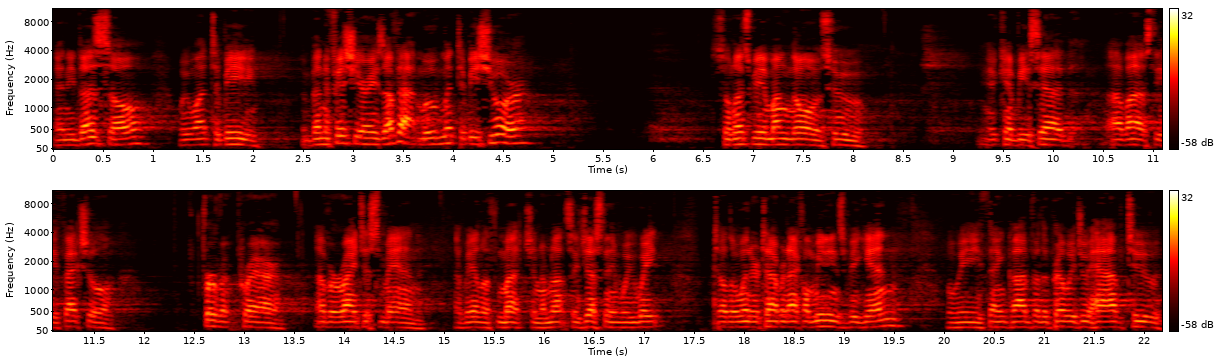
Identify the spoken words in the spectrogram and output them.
and He does so. We want to be beneficiaries of that movement, to be sure. So let's be among those who, it can be said of us, the effectual, fervent prayer of a righteous man availeth much. And I'm not suggesting we wait till the winter tabernacle meetings begin, We thank God for the privilege we have to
